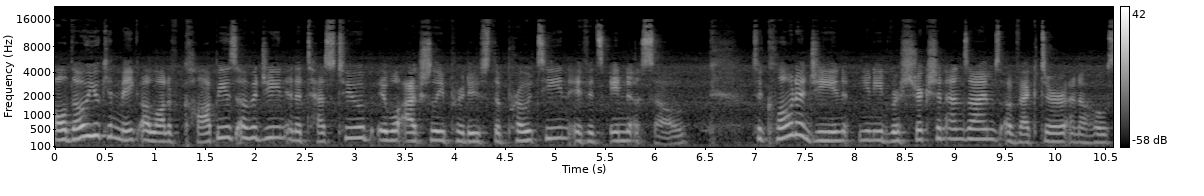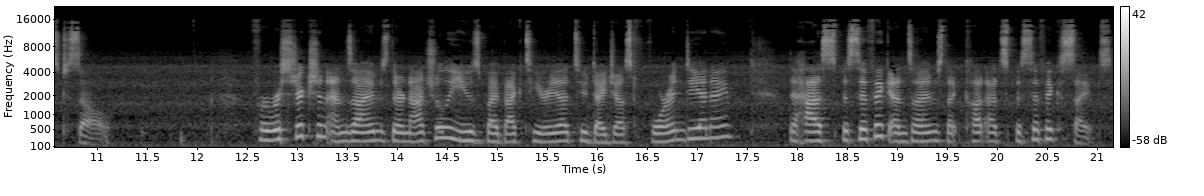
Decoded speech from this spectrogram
Although you can make a lot of copies of a gene in a test tube, it will actually produce the protein if it's in a cell. To clone a gene, you need restriction enzymes, a vector, and a host cell. For restriction enzymes, they're naturally used by bacteria to digest foreign DNA that has specific enzymes that cut at specific sites.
